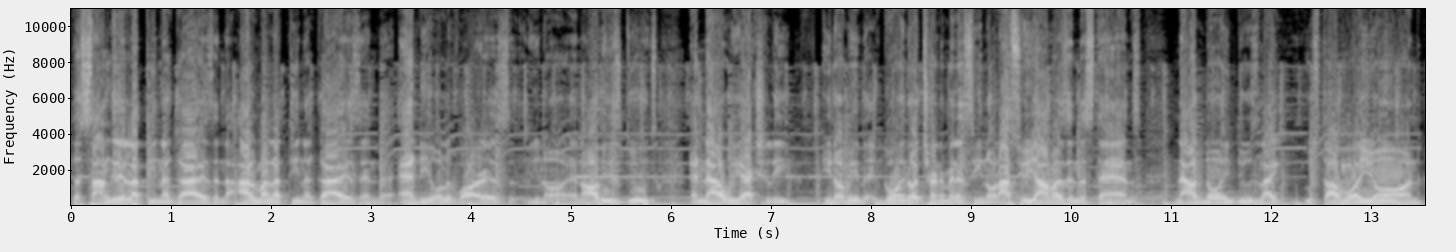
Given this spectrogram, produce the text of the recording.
the Sangre Latina guys and the Alma Latina guys and the Andy Olivares, you know, and all these dudes. And now we actually, you know, I mean, going to a tournament and seeing Horacio Llamas in the stands. Now knowing dudes like Gustavo Ayon,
